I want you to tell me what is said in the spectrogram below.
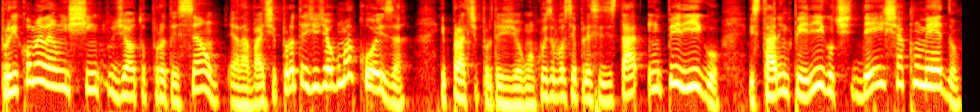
Porque como ela é um instinto de autoproteção, ela vai te proteger de alguma coisa. E para te proteger de alguma coisa, você precisa estar em perigo. Estar em perigo te deixa com medo.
